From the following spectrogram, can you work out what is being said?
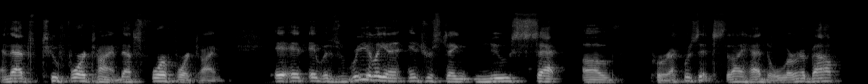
And that's two four time. That's four four time. It, it, it was really an interesting new set of prerequisites that I had to learn about.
